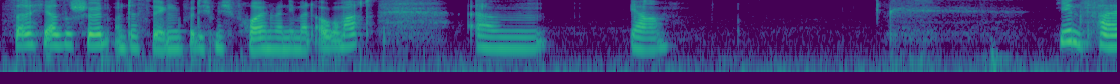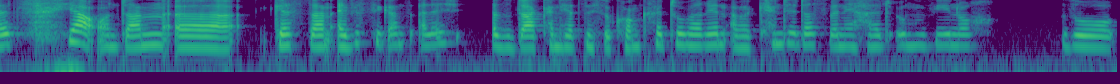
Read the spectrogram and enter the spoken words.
Das sage ich ja so schön. Und deswegen würde ich mich freuen, wenn jemand Auge macht. Ähm, ja. Jedenfalls, ja, und dann äh, gestern, ey, wisst ihr ganz ehrlich, also da kann ich jetzt nicht so konkret drüber reden, aber kennt ihr das, wenn ihr halt irgendwie noch so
